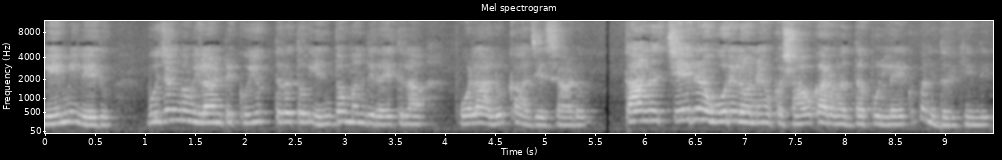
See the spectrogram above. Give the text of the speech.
ఏమీ లేదు. భుజంగం ఇలాంటి కుయుక్తులతో ఎంతోమంది రైతుల పొలాలు కాజేశాడు. తాను చేరిన ఊరిలోనే ఒక షావుకారు వద్ద పుల్లయ్యకు పని దొరికింది.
